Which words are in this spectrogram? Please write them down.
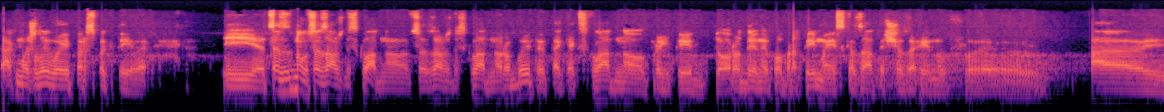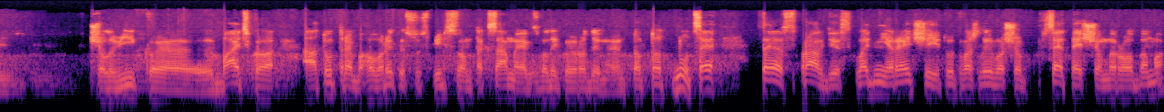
так можливо і перспективи. І це ну це завжди складно. Це завжди складно робити, так як складно прийти до родини побратима і сказати, що загинув. е, А чоловік, е, батько. А тут треба говорити з суспільством так само, як з великою родиною. Тобто, ну це, це справді складні речі, і тут важливо, щоб все те, що ми робимо,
